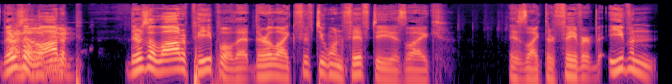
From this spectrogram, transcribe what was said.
There's I a know, lot dude. of there's a lot of people that they're like 5150 is like is like their favorite even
